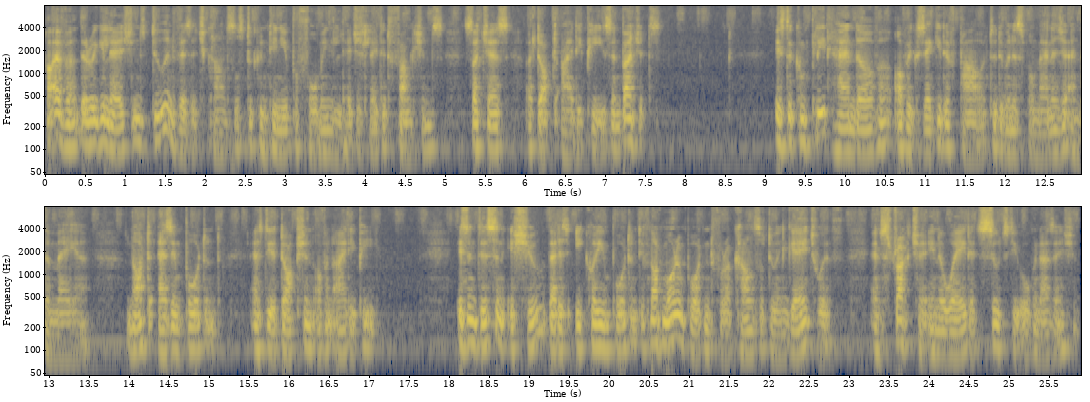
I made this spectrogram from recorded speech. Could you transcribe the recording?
However, the regulations do envisage councils to continue performing legislated functions such as adopt IDPs and budgets. Is the complete handover of executive power to the municipal manager and the mayor not as important as the adoption of an IDP? Isn't this an issue that is equally important, if not more important, for a council to engage with and structure in a way that suits the organization?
